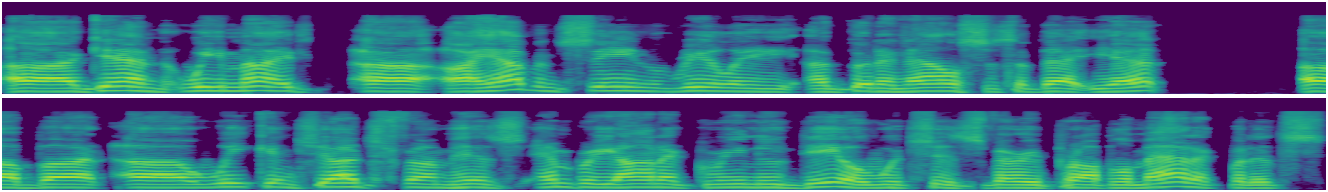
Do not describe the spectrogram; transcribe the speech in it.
Uh, again, we might. Uh, I haven't seen really a good analysis of that yet, uh, but uh, we can judge from his embryonic Green New Deal, which is very problematic, but it's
